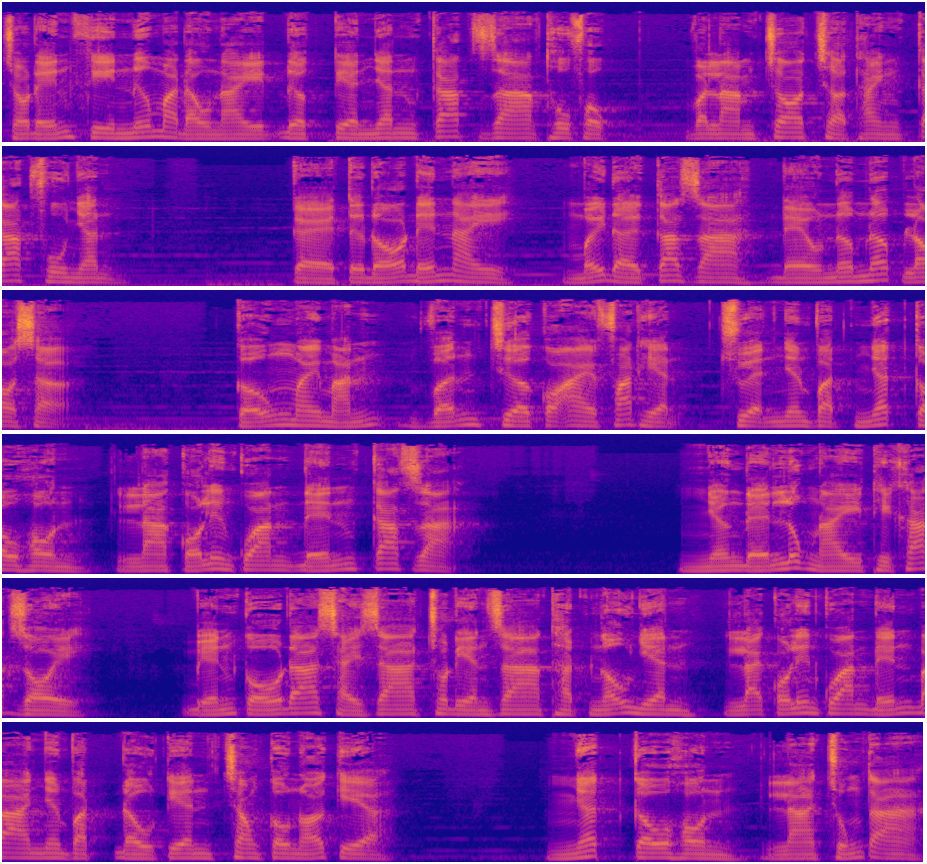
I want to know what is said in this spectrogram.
Cho đến khi nữ ma đầu này được tiền nhân Cát Gia thu phục Và làm cho trở thành Cát Phu Nhân. Kể từ đó đến nay, Mấy đời Cát Gia đều nơm nớp lo sợ. Cũng may mắn, vẫn chưa có ai phát hiện Chuyện nhân vật nhất câu hồn là có liên quan đến Cát dạ Nhưng đến lúc này thì khác rồi Biến cố đã xảy ra cho Điền Gia thật ngẫu nhiên lại có liên quan đến ba nhân vật đầu tiên trong câu nói kia. Nhất câu hồn là chúng ta,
